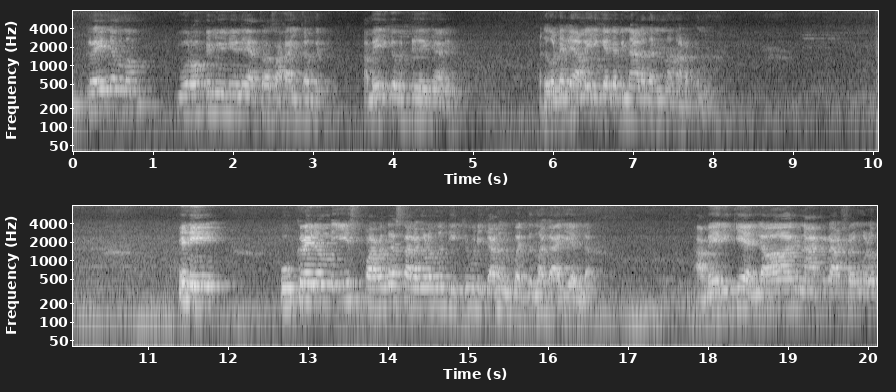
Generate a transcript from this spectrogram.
ഉക്രൈനൊന്നും യൂറോപ്യൻ യൂണിയനെ എത്ര സഹായിക്കാൻ പറ്റും അമേരിക്ക വിട്ടു കഴിഞ്ഞാൽ അതുകൊണ്ടല്ലേ അമേരിക്കന്റെ പിന്നാലെ തന്നെ നടക്കുന്നത്. ഇനി ഉക്രൈനും ഈ പറഞ്ഞ സ്ഥലങ്ങളൊന്നും തിരിച്ചുപിടിക്കാനൊന്നും പറ്റുന്ന കാര്യമല്ല. അമേരിക്ക എല്ലാവരും നാട്ടുരാഷ്ട്രങ്ങളും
